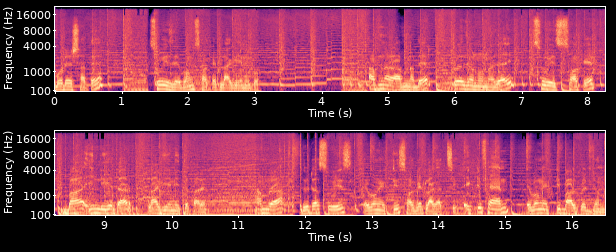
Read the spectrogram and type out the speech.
বোর্ডের সাথে সুইচ এবং সকেট লাগিয়ে নেব। আপনারা আপনাদের প্রয়োজন অনুযায়ী সুইচ, সকেট বা ইন্ডিকেটার লাগিয়ে নিতে পারেন। আমরা দুইটা সুইচ এবং একটি সকেট লাগাচ্ছি, একটি ফ্যান এবং একটি বাল্বের জন্য।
